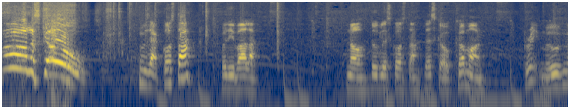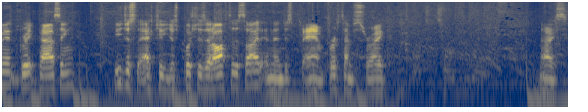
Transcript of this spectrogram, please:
Oh, let's go! Who's that, Costa or Dybala? No, Douglas Costa. Let's go. Come on. Great movement, great passing. He just actually just pushes it off to the side and then just bam, first time strike. Nice.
